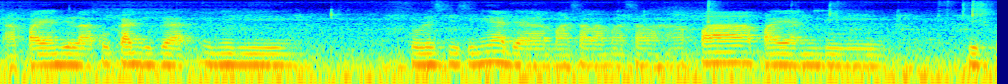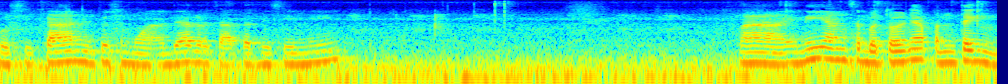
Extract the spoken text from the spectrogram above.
Apa yang dilakukan juga ini ditulis di sini ada masalah-masalah apa apa yang didiskusikan itu semua ada tercatat di sini. Nah ini yang sebetulnya penting.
